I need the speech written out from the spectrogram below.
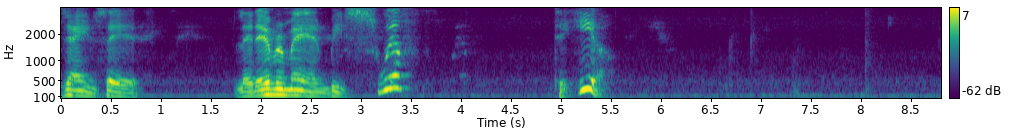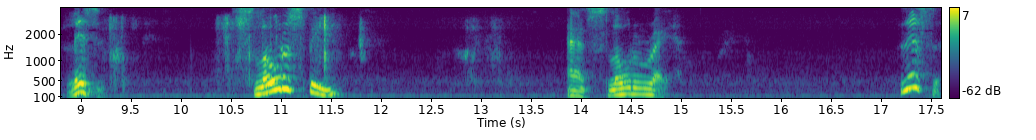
James says, let every man be swift to hear. Listen. Slow to speak and slow to wrath. Listen.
